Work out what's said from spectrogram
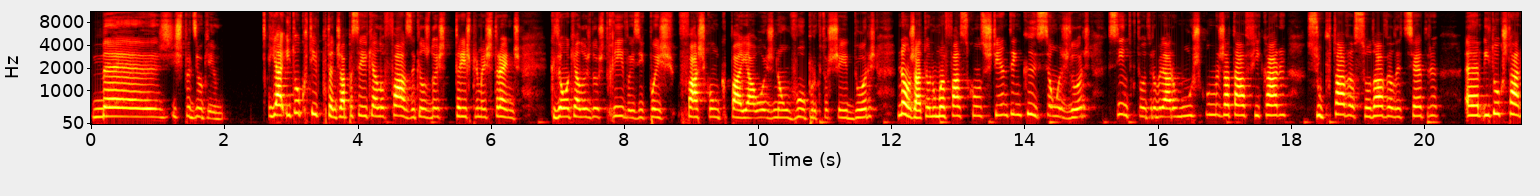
mas isto para dizer o quê? E estou a curtir, portanto, já passei aquela fase, aqueles dois, três primeiros treinos que dão aquelas dores terríveis e depois faz com que, pá, ah, hoje não vou porque estou cheia de dores. Não, já estou numa fase consistente em que são as dores, sinto que estou a trabalhar o músculo, mas já está a ficar suportável, saudável, etc. Uh, e estou a gostar.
